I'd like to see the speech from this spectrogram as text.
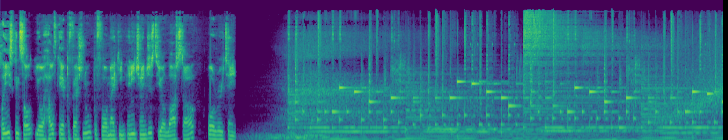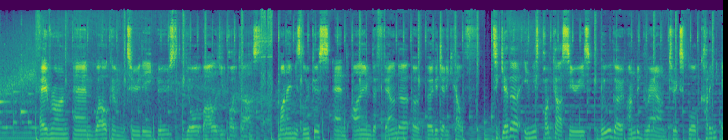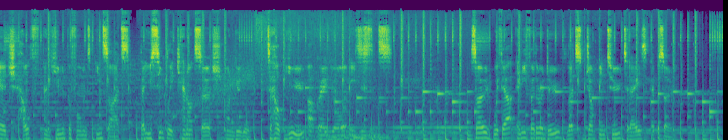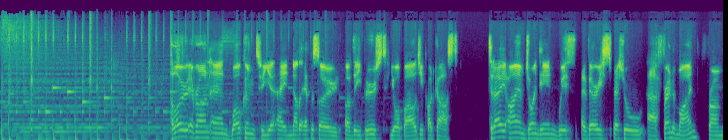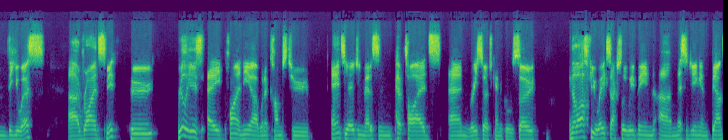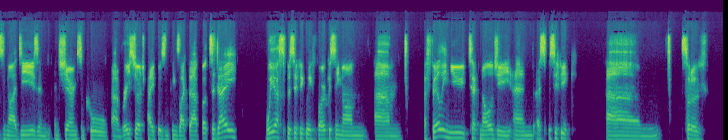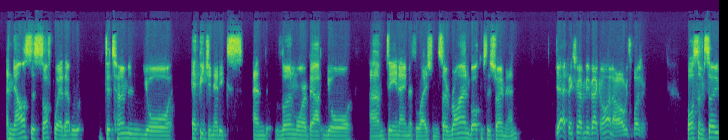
Please consult your healthcare professional before making any changes to your lifestyle or routine. Hey everyone, and welcome to the Boost Your Biology podcast. My name is Lucas, and I'm the founder of Ergogenic Health. Together in this podcast series, we will go underground to explore cutting edge health and human performance insights that you simply cannot search on Google to help you upgrade your existence. So, without any further ado, let's jump into today's episode. Hello, everyone, and welcome to yet another episode of the Boost Your Biology podcast. Today, I am joined in with a very special uh, friend of mine from the US, uh, Ryan Smith, who really is a pioneer when it comes to anti aging medicine, peptides, and research chemicals. So, in the last few weeks, actually, we've been um, messaging and bouncing ideas and, and sharing some cool uh, research papers and things like that. But today, we are specifically focusing on um, a fairly new technology and a specific um, sort of analysis software that will determine your epigenetics and learn more about your um, DNA methylation. So, Ryan, welcome to the show, man. Yeah, thanks for having me back on. Always a pleasure. Awesome. So,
